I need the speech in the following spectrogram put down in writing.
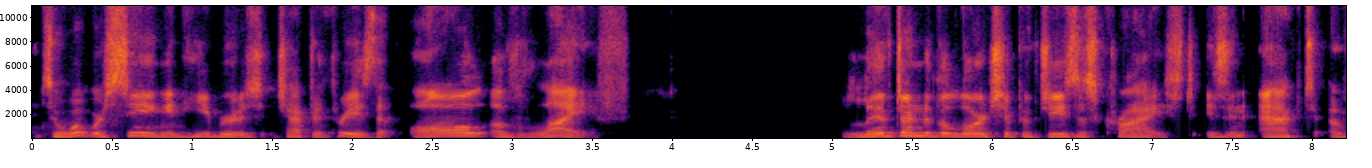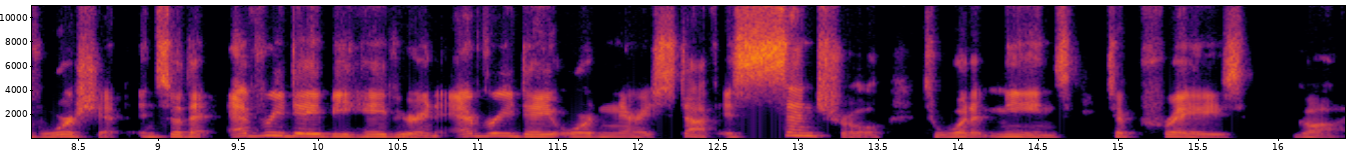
And so, what we're seeing in Hebrews chapter 3 is that all of life lived under the lordship of Jesus Christ is an act of worship. And so that everyday behavior and everyday ordinary stuff is central to what it means to praise God.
